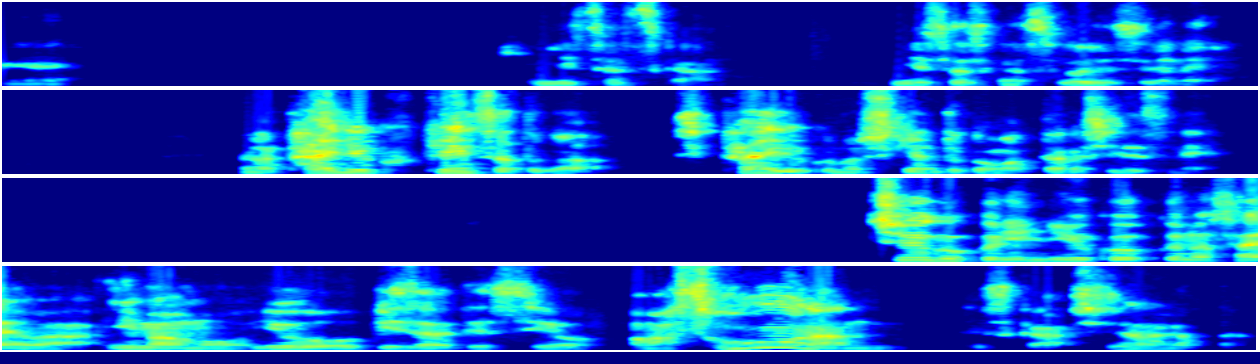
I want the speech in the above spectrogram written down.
ね、警察官。警察官すごいですよね。なんか体力検査とか、体力の試験とかもあったらしいですね。中国に入国の際は、今も要ビザですよ。あ、そうなんですか？知らなかった。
